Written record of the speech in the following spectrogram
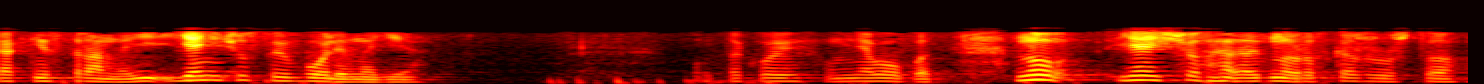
как ни странно, и я не чувствую боли в ноге. Вот такой у меня опыт. Ну, я еще одно расскажу, что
